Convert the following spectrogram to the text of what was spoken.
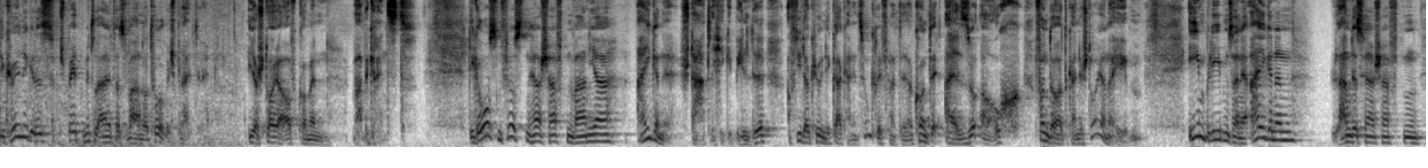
Die Könige des Spätmittelalters waren notorisch pleite. Ihr Steueraufkommen war begrenzt. Die großen Fürstenherrschaften waren ja eigene staatliche Gebilde, auf die der König gar keinen Zugriff hatte. Er konnte also auch von dort keine Steuern erheben. Ihm blieben seine eigenen Landesherrschaften,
